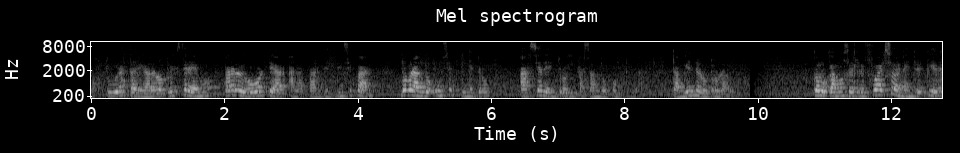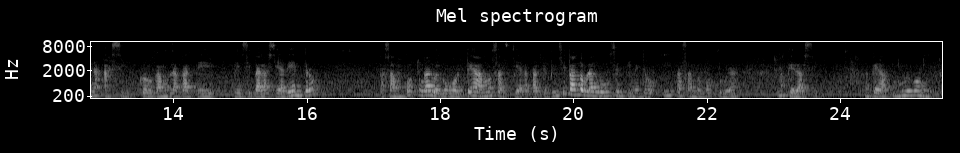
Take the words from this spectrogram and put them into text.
costura hasta llegar al otro extremo, para luego voltear a la parte principal, doblando un centímetro hacia adentro y pasando costura. También del otro lado. Colocamos el refuerzo en la entrepierna así. Colocamos la parte principal hacia adentro, pasamos costura, luego volteamos hacia la parte principal doblando un centímetro y pasando costura. Nos queda así. Nos queda muy bonito.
